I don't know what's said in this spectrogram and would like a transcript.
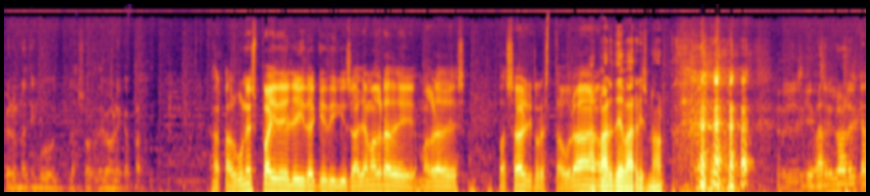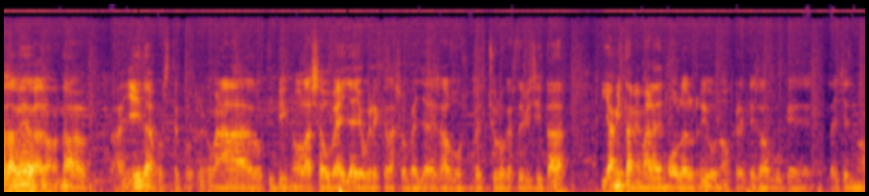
però no he tingut la sort de veure cap partit. Algun espai de Lleida que diguis, allà m'agrada passar i restaurant... A part de Barris Nord. pues és que Barris Nord és casa meva, no? No, a Lleida pues, te puc recomanar el típic, no? la Seu Vella, jo crec que la Seu Vella és algo superxulo que has de visitar i a mi també m'agrada molt el riu, no? crec que és algo que la gent no,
